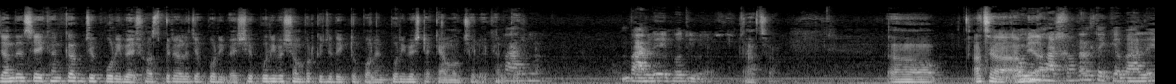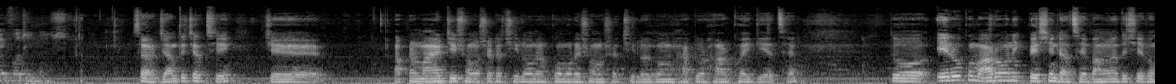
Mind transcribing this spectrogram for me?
জানতে চাচ্ছি এখানকার যে পরিবেশ হসপিটালের যে পরিবেশ সেই পরিবেশ সম্পর্কে যদি একটু বলেন পরিবেশটা কেমন ছিল এখানকার? ভালোই পরিবেশ। আচ্ছা। আচ্ছা আমি হাসপাতাল থেকে ভালোই পরিবেশ। স্যার জানতে চাচ্ছি যে আপনার মায়ের যে সমস্যাটা ছিল ওনার কোমরের সমস্যা ছিল এবং হাঁটুর হাড় ক্ষয় গিয়েছে। তো এরকম আরও অনেক পেশেন্ট আছে বাংলাদেশে এবং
